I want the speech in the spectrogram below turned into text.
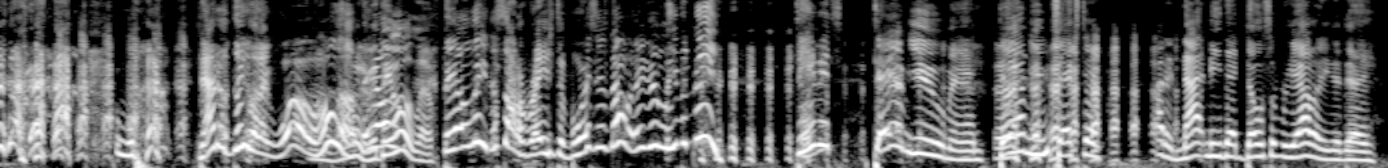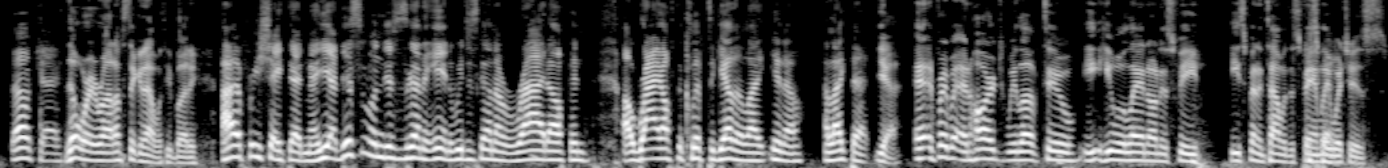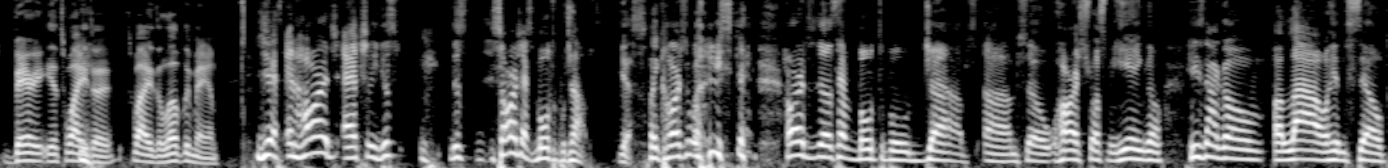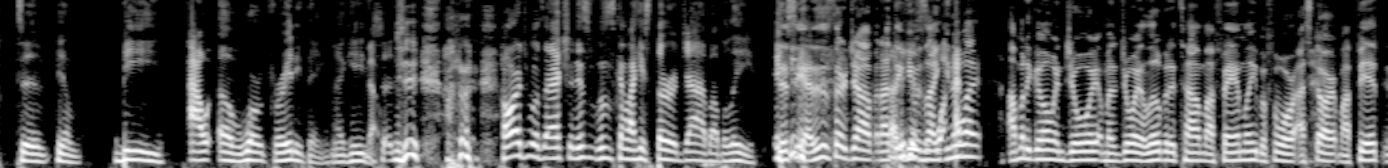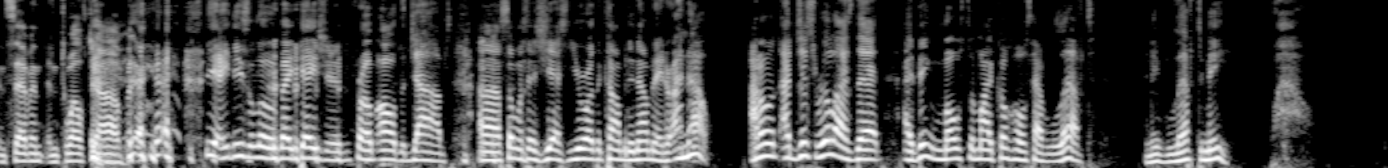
they're like, whoa, hold up. They, they all, all, left. They all leave. That's not arranged divorces. No, they just leaving me. Damn it. Damn you, man. Damn you, Texter. I did not need that dose of reality today. Okay. Don't worry, Rod. I'm sticking out with you, buddy. I appreciate that, man. Yeah, this one just is gonna end. We're just gonna ride off and uh, ride off the cliff together, like you know. I like that. Yeah, and and Harge, we love too. He, he will land on his feet. He's spending time with his family, which is very. That's why he's a. That's why he's a lovely man. Yes, and Harge actually this this Sarge has multiple jobs. Yes, like Harge, Harge does have multiple jobs. Um, so Harge, trust me, he ain't gonna. He's not gonna allow himself to you know be out of work for anything. Like he, no. Harge was actually this was kind of like his third job, I believe. This, yeah, this is his third job, and I, I think, think he was like, you know what, I'm gonna go enjoy. I'm gonna enjoy a little bit of time with my family before I start my fifth and seventh and twelfth job. yeah, he needs a little vacation from all the jobs. Uh, someone says, yes, you are the common denominator. I know. I don't. I just realized that I think most of my co-hosts have left, and they've left me. Wow,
